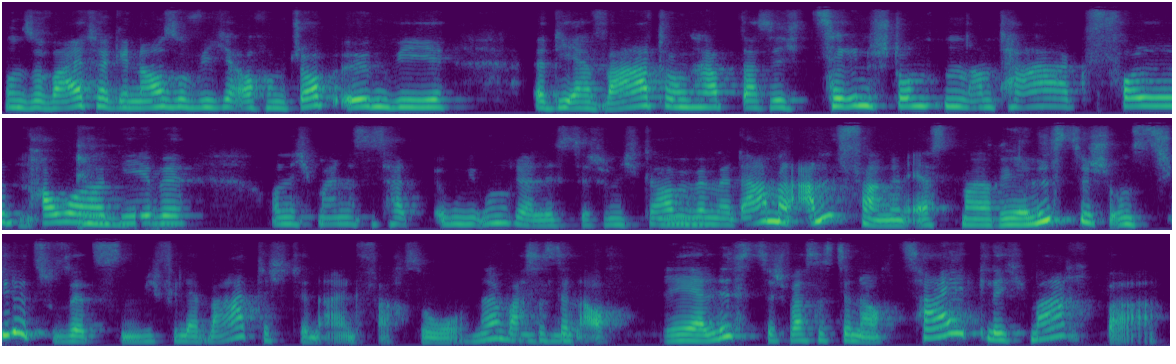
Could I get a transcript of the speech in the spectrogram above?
und so weiter. Genauso wie ich auch im Job irgendwie äh, die Erwartung habe, dass ich zehn Stunden am Tag voll Power gebe. Und ich meine, es ist halt irgendwie unrealistisch. Und ich glaube, mhm. wenn wir da mal anfangen, erstmal realistisch uns Ziele zu setzen, wie viel erwarte ich denn einfach so? Ne? Was mhm. ist denn auch realistisch? Was ist denn auch zeitlich machbar?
